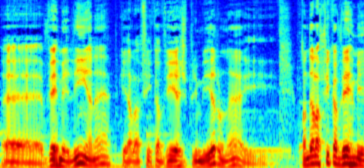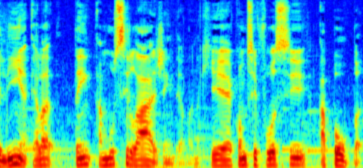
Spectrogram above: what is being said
é, vermelhinha, né? Porque ela fica verde primeiro, né? E quando ela fica vermelhinha, ela tem a mucilagem dela, né? que é como se fosse a polpa.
